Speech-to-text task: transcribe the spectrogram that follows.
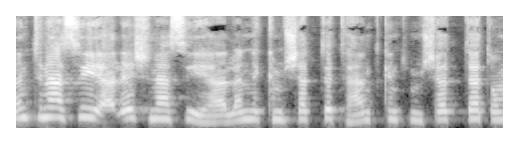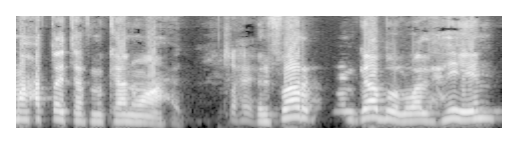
انت ناسيها. ليش ناسيها؟ لأنك مشتتها. انت كنت مشتت وما حطيتها في مكان واحد. صحيح. الفرق بين قبل والحين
